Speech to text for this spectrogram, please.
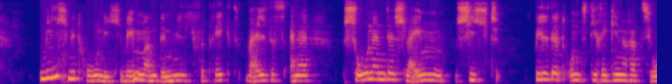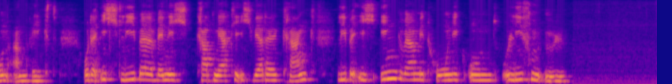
Milch mit Honig, wenn man den Milch verträgt, weil das eine schonende Schleimschicht bildet und die Regeneration anregt. Oder ich liebe, wenn ich gerade merke, ich werde krank, liebe ich Ingwer mit Honig und Olivenöl.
